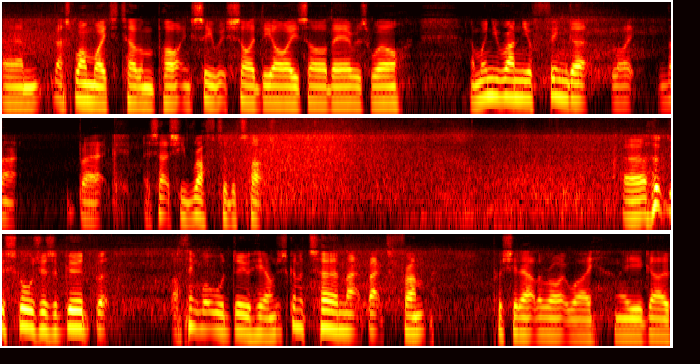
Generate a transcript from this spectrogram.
Um, that's one way to tell them apart and see which side the eyes are there as well. And when you run your finger like that back, it's actually rough to the touch. Uh, hook disgorgers are good, but I think what we'll do here, I'm just going to turn that back to front, push it out the right way. And there you go.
